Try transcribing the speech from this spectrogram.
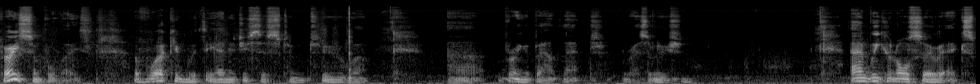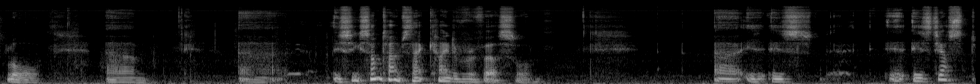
very simple ways, of working with the energy system to uh, uh, bring about that resolution. And we can also explore. Um, uh, you see, sometimes that kind of reversal uh, is is just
